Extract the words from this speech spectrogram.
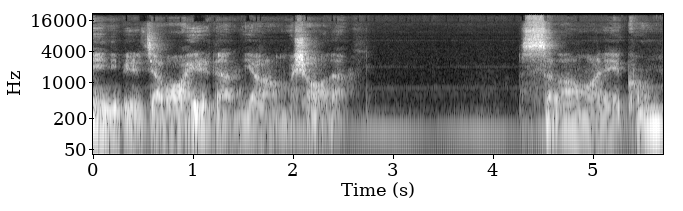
Eyni bir cəvahirdən yaranmış Adəm. Esselamu aleykum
